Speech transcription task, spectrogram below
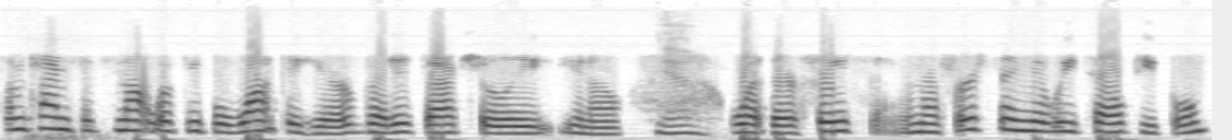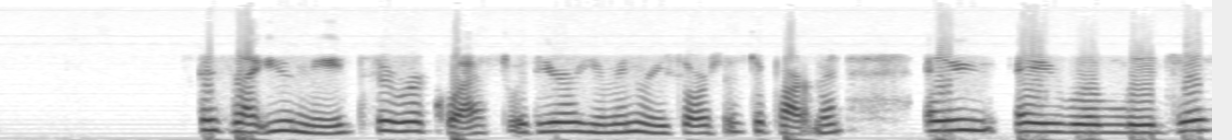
Sometimes it's not what people want to hear, but it's actually, you know, yeah. what they're facing. And the first thing that we tell people is that you need to request with your Human Resources Department a, a religious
